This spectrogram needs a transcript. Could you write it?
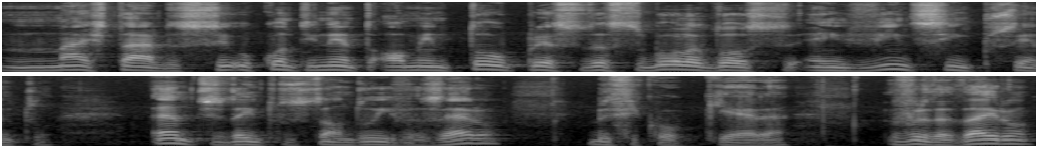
mais tarde se o continente aumentou o preço da cebola doce em 25% antes da introdução do IVA zero. Verificou que era verdadeiro.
